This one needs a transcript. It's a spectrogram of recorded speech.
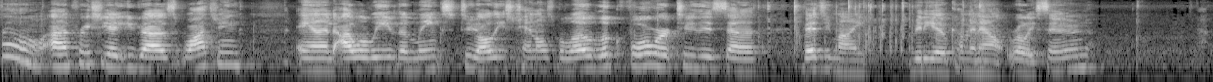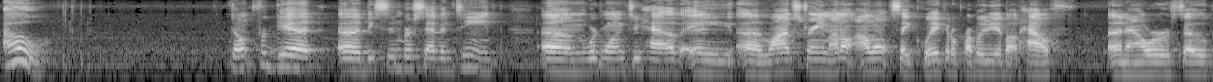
Oh, I appreciate you guys watching and I will leave the links to all these channels below. Look forward to this uh, Vegemite video coming out really soon. Oh, don't forget uh, December 17th. Um, we're going to have a, a live stream. I don't. I won't say quick. It'll probably be about half an hour or so,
